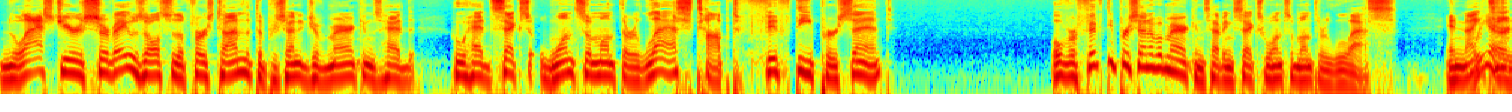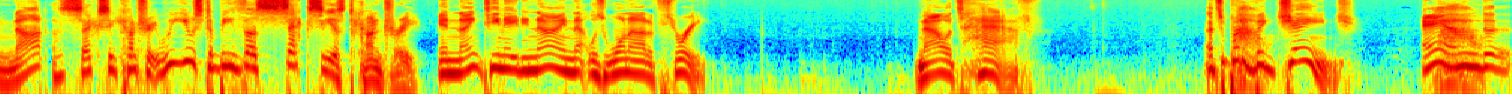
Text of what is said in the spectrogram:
last year's survey was also the first time that the percentage of Americans had who had sex once a month or less topped 50%. Over 50% of Americans having sex once a month or less. In 19- we are not a sexy country. We used to be the sexiest country. In 1989, that was one out of three. Now it's half. That's a pretty wow. big change. And, wow.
